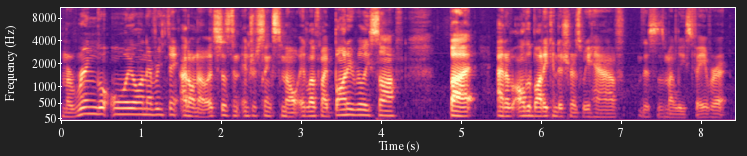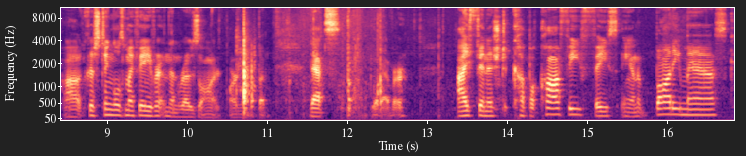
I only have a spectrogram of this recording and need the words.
moringa oil and everything. I don't know. It's just an interesting smell. It left my body really soft, but out of all the body conditioners we have, this is my least favorite. Uh, Christingle's my favorite, and then Rose Argan, but that's whatever. I finished Cup of Coffee Face and Body Mask.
